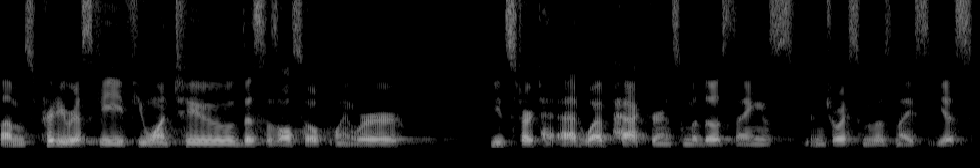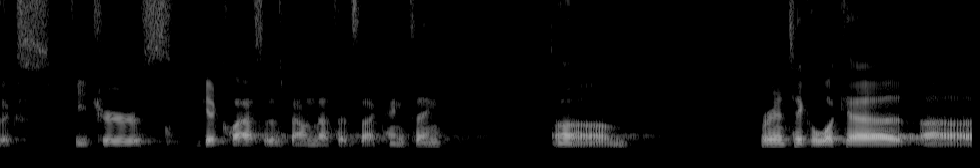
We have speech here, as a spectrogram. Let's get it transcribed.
Um, it's pretty risky. If you want to, this is also a point where you'd start to add Webpacker and some of those things, enjoy some of those nice ES6 features, get classes, bound methods, that kind of thing. Um, we're going to take a look at, uh,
